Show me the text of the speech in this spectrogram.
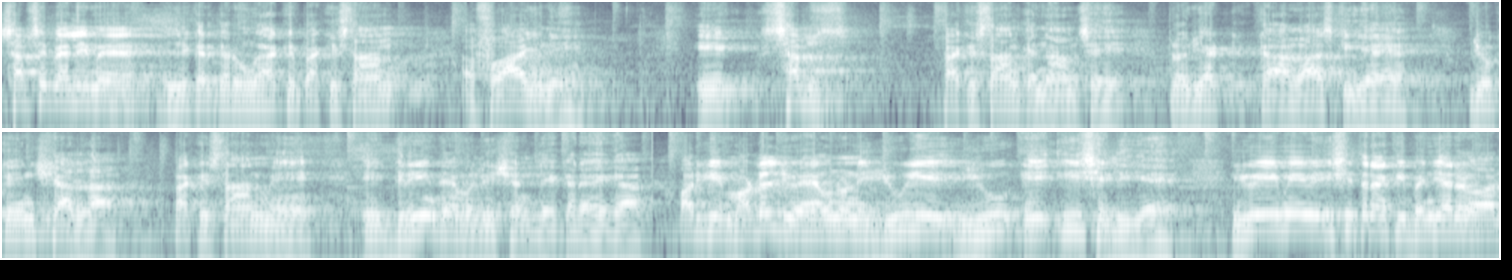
सबसे पहले मैं ज़िक्र करूँगा कि पाकिस्तान अफवाज ने एक सब्ज़ पाकिस्तान के नाम से प्रोजेक्ट का आगाज़ किया है, जो कि इन पाकिस्तान में एक ग्रीन रेवोल्यूशन लेकर आएगा। और ये मॉडल जो है, उन्होंने यू ए यू ए ई से लिया है। यू ए में इसी तरह की बंजर और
